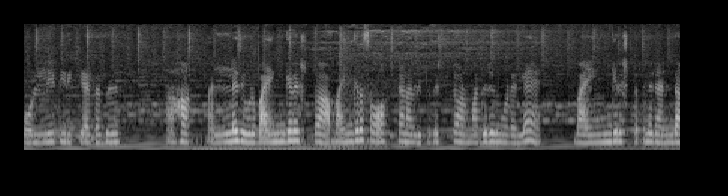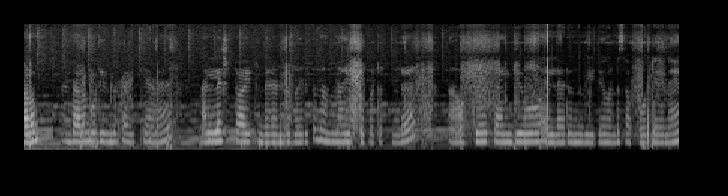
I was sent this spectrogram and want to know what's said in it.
പൊള്ളിയിട്ടിരിക്കട്ടത് ആഹാ നല്ല ചൂട്. ഭയങ്കര ഇഷ്ടമാണ് ഭയങ്കര സോഫ്റ്റാണ് അവർക്ക് ഇഷ്ടമാണ് മധുരം കൂടെ അല്ലേ? ഭയങ്കര ഇഷ്ടത്തിൽ രണ്ടാളും രണ്ടാളും കൂടി ഇരുന്ന് കഴിക്കുകയാണ്. നല്ല ഇഷ്ടമായിട്ടുണ്ട്. രണ്ട് പേർക്ക് നന്നായി ഇഷ്ടപ്പെട്ടിട്ടുണ്ട്. ഓക്കെ താങ്ക് യു എല്ലാവരും ഒന്ന് വീഡിയോ കണ്ട് സപ്പോർട്ട് ചെയ്യണേ.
